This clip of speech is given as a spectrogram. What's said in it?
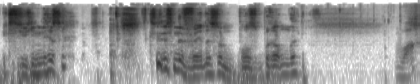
ik zie hindernissen. Ik zie dus een verder zo'n bos branden. Wat?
